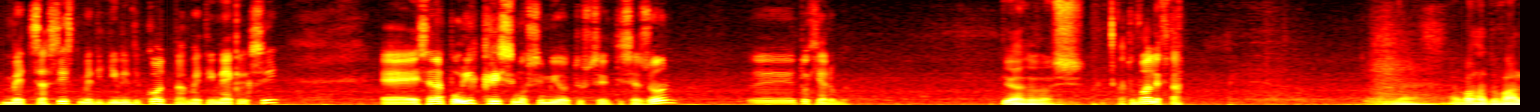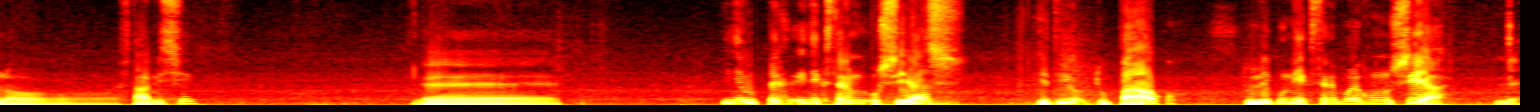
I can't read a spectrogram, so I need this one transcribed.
με τις assist, με την κινητικότητα, με την έκρηξη, ε, σε ένα πολύ κρίσιμο σημείο του, της σεζόν, ε, το χαίρομαι. Τι θα του δώσεις; Θα του βάλω 7. Ναι. Εγώ θα του βάλω 7,5. Ε, είναι, παίκ- είναι εξτρέμ ουσίας γιατί ο- του ΠΑΟΚ του λείπουν οι εξτρέμ που έχουν ουσία. Ναι.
